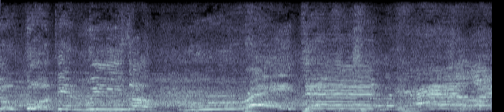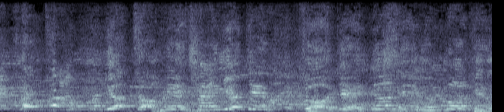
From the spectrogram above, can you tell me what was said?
you, fucking weasel! Clinton! You told me like you did fucking nothing, you fucking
